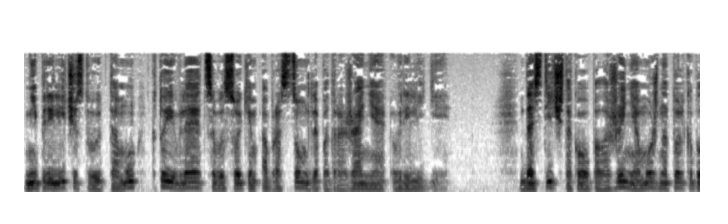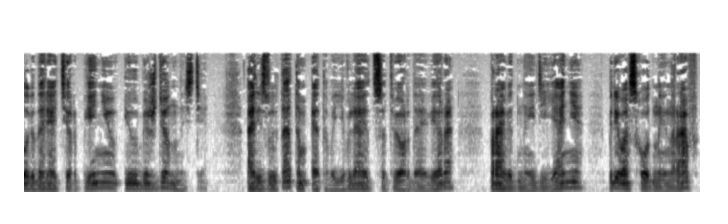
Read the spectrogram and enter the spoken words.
не приличествуют тому, кто является высоким образцом для подражания в религии. Достичь такого положения можно только благодаря терпению и убежденности, а результатом этого являются твердая вера, праведные деяния, превосходный нрав,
